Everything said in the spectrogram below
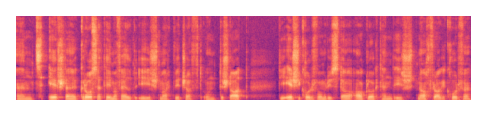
Ähm, das erste grosse Themafeld ist die Marktwirtschaft und der Staat. Die erste Kurve, die wir uns hier angeschaut haben, ist die Nachfragekurve.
